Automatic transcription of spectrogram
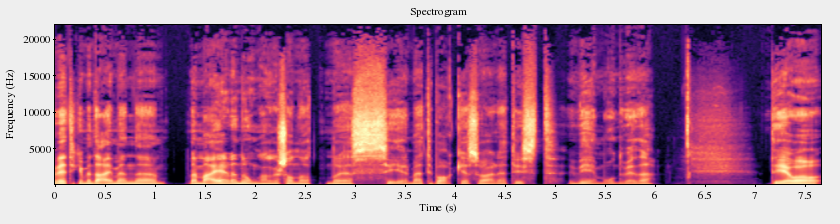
Jeg vet ikke med deg, men eh, med meg er det noen ganger sånn at når jeg ser meg tilbake, så er det et visst vemod ved det. Det å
